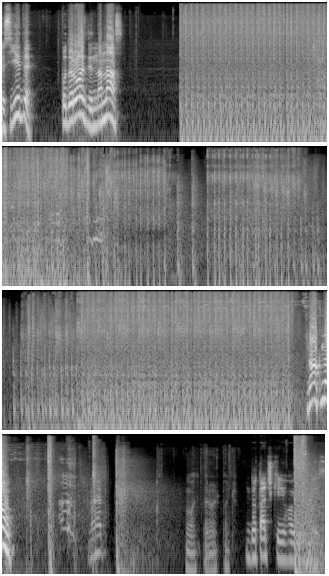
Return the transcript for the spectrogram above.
Хтось їде? По дорозі, на нас! Нокнув! Мене Вот, переваж бачу. до тачки його відніс.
